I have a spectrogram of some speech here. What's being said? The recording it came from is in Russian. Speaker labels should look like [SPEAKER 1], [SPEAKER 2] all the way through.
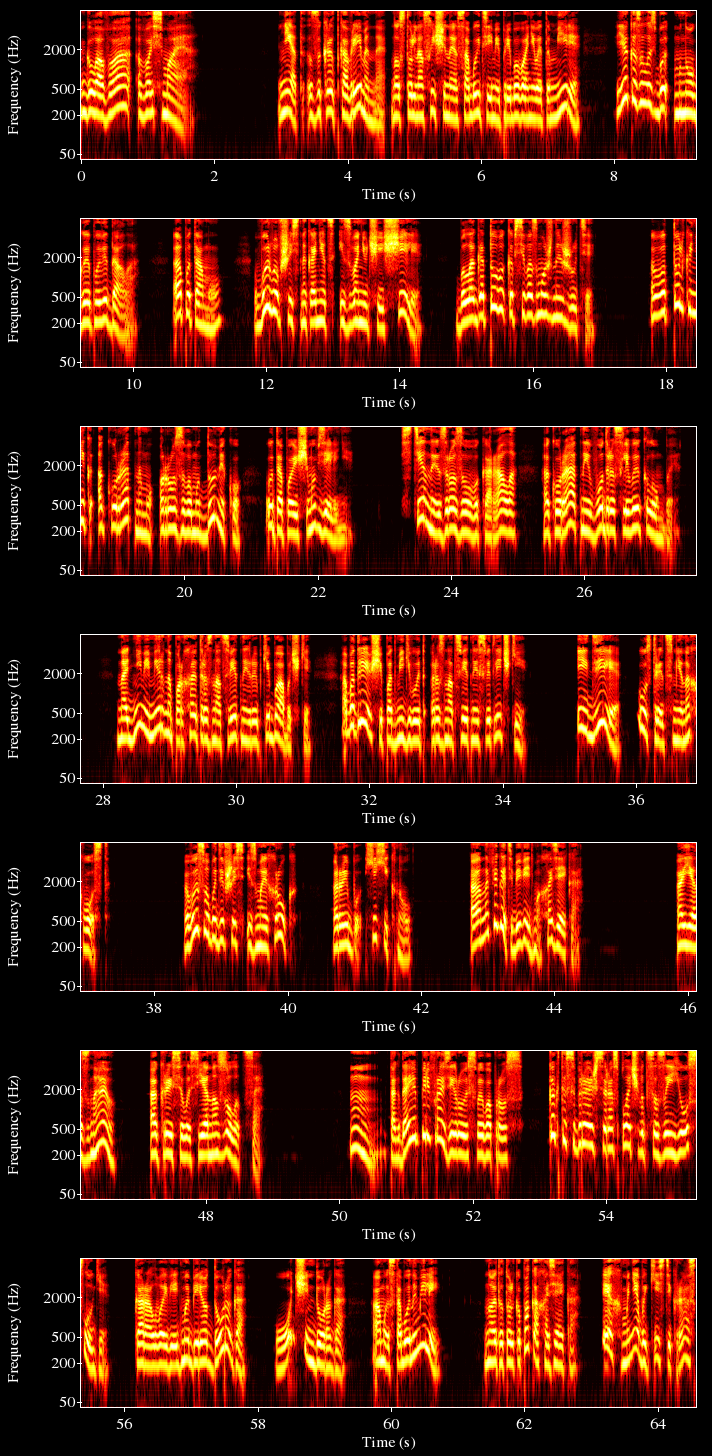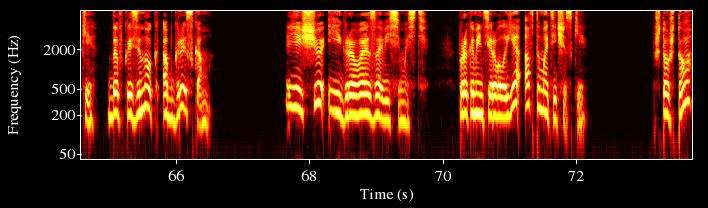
[SPEAKER 1] Глава восьмая. Нет, за кратковременное, но столь насыщенное событиями пребывание в этом мире, я, казалось бы, многое повидала. А потому, вырвавшись, наконец, из вонючей щели, была готова ко всевозможной жути. Вот только не к аккуратному розовому домику, утопающему в зелени. Стены из розового коралла, аккуратные водорослевые клумбы — над ними мирно порхают разноцветные рыбки-бабочки, ободряюще подмигивают разноцветные светлячки. Идиллия, устриц мне на хвост. Высвободившись из моих рук, рыб хихикнул. «А нафига тебе ведьма, хозяйка?» «А я знаю», — окрысилась я на золотце. «Ммм, тогда я перефразирую свой вопрос. Как ты собираешься расплачиваться за ее услуги? Коралловая ведьма берет дорого?» Очень дорого. А мы с тобой на мели. Но это только пока, хозяйка. Эх, мне бы кисти краски, да в казино к обгрызкам. Еще и игровая зависимость. Прокомментировала я автоматически. Что-что?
